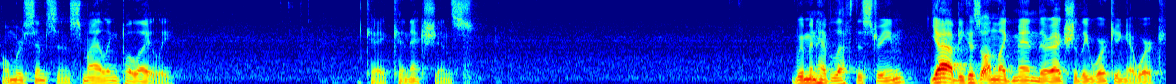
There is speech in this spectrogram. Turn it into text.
Homer Simpson, smiling politely. Okay, connections. Women have left the stream? Yeah, because unlike men, they're actually working at work.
